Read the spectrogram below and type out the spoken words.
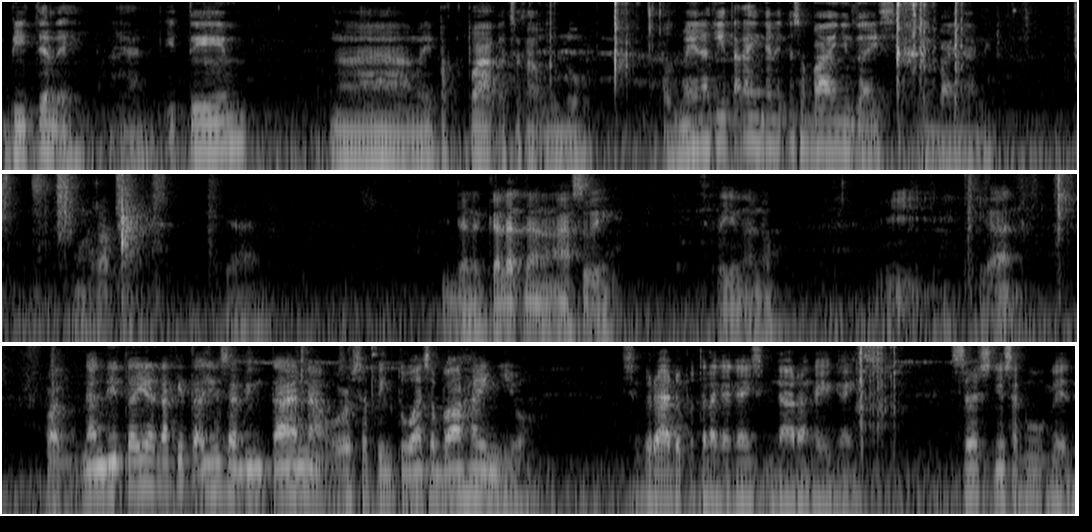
Beetle eh. Yan, itim na may pakpak at saka ulo. Pag may nakita kayong ganito sa bahay nyo guys, ito yung bahay namin. Maharap. Yan. Tinda, nagkalat lang ng aso eh. Saka yung ano. Yan. Pag nandito yan, nakita nyo sa bintana or sa pintuan sa bahay nyo, sigurado po talaga guys, inarang kayo guys. Search nyo sa Google,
